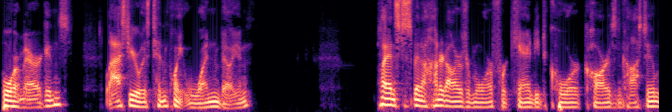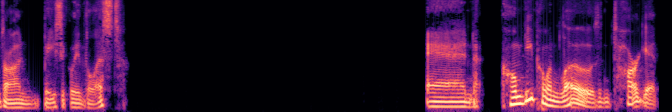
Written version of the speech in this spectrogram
for Americans. Last year was 10.1 billion plans to spend $100 or more for candy, decor, cards, and costumes are on basically the list. And Home Depot and Lowe's and Target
